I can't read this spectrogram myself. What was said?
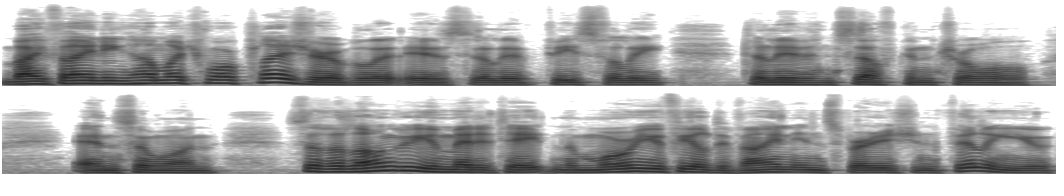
by finding how much more pleasurable it is to live peacefully, to live in self control, and so on. So, the longer you meditate and the more you feel divine inspiration filling you,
